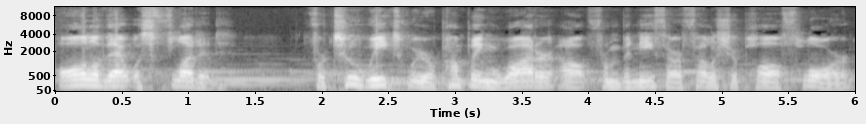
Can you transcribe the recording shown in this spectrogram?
All of that was flooded. For two weeks, we were pumping water out from beneath our fellowship hall floor,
